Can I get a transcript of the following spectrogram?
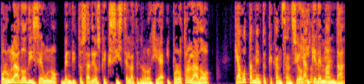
por un lado dice uno, bendito sea Dios que existe la tecnología, y por otro lado, qué agotamiento y qué cansancio Qué y qué demanda.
